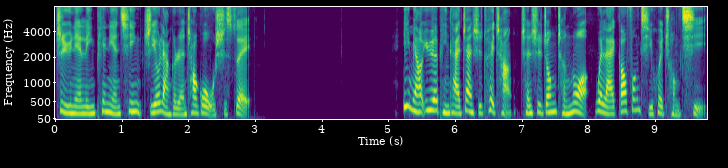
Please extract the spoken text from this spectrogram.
至于年龄偏年轻，只有两个人超过五十岁。疫苗预约平台暂时退场，陈时中承诺未来高峰期会重启。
